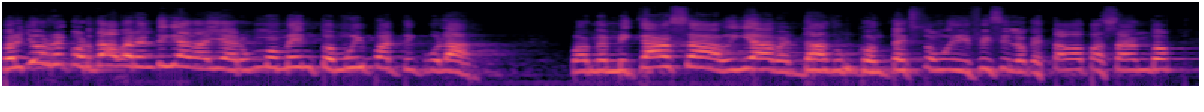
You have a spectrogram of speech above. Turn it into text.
Pero yo recordaba en el día de ayer un momento muy particular. Cuando en mi casa había, verdad, un contexto muy difícil, lo que estaba pasando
